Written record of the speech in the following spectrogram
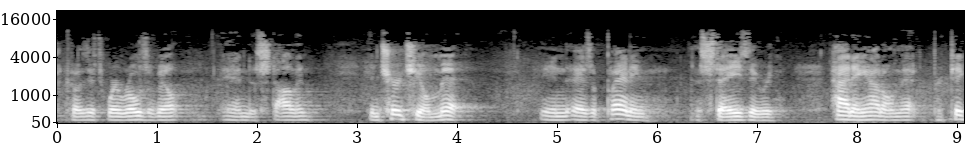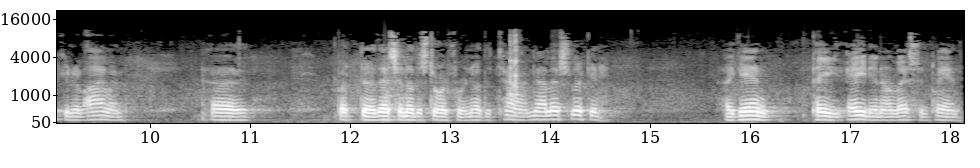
because it's where Roosevelt and Stalin and Churchill met in, as a planning stage. They were hiding out on that particular island. Uh, but uh, that's another story for another time. Now let's look at, again, page 8 in our lesson plan.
